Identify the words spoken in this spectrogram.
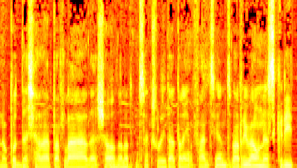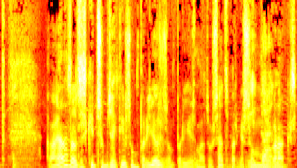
no pot deixar de parlar d'això, de la transsexualitat a la infància. Ens va arribar un escrit... A vegades els escrits subjectius són perillosos en periodisme, tu saps, perquè són molt grocs.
